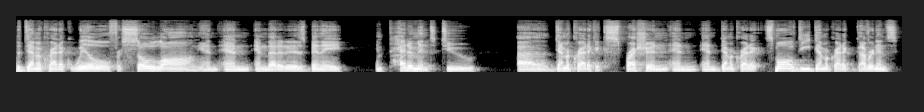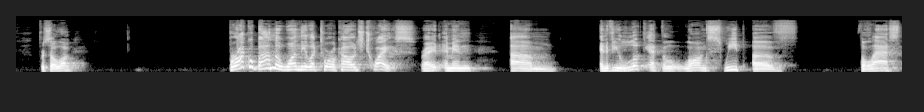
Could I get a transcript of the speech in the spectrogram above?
the democratic will for so long, and and and that it has been a impediment to uh, democratic expression and and democratic small d democratic governance for so long. Barack Obama won the Electoral College twice, right? I mean, um, and if you look at the long sweep of the last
